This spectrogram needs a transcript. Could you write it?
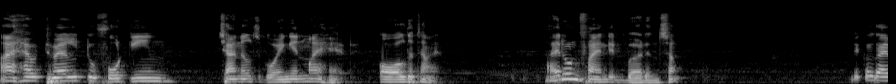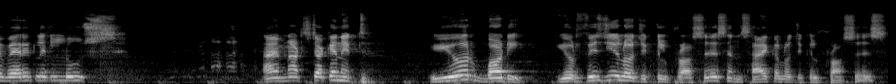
I have twelve to fourteen channels going in my head all the time. I don't find it burdensome because I wear it little loose. I am not stuck in it. Your body, your physiological process and psychological process,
